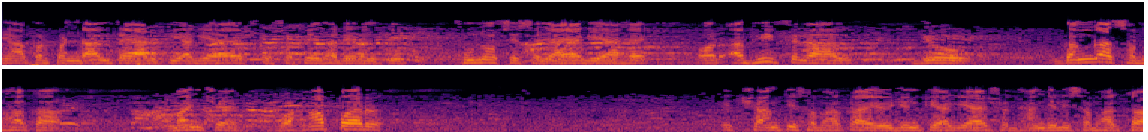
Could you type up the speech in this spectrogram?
यहाँ पर पंडाल तैयार किया गया है। उसको सफ़ेद हरे रंग के फूलों से सजाया गया है। और अभी फ़िलहाल जो गंगा सभा का मंच है, वहाँ पर एक शांति सभा का आयोजन किया गया है, श्रद्धांजलि सभा का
